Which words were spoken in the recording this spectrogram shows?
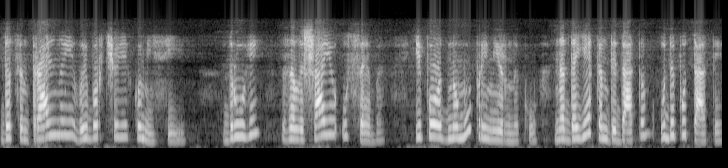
до Центральної виборчої комісії, другий залишає у себе і по одному примірнику надає кандидатам у депутати.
